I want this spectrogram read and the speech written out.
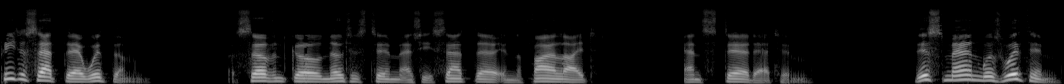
Peter sat there with them. A servant girl noticed him as he sat there in the firelight and stared at him. This man was with him,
